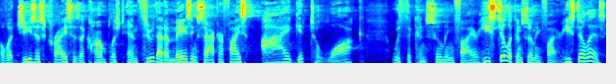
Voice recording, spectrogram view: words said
of what Jesus Christ has accomplished, and through that amazing sacrifice, I get to walk with the consuming fire. He's still a consuming fire, He still is.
